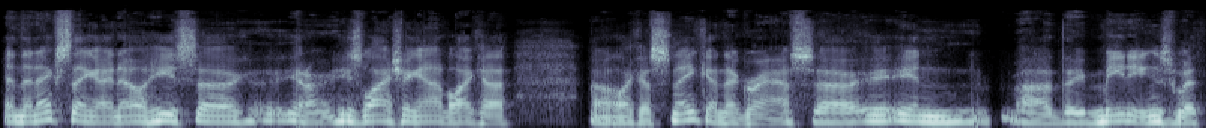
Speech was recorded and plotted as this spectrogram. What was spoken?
And the next thing I know, he's uh, you know he's lashing out like a uh, like a snake in the grass uh, in uh, the meetings with,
